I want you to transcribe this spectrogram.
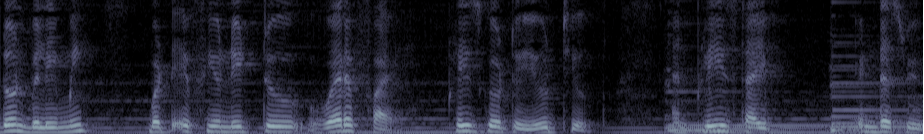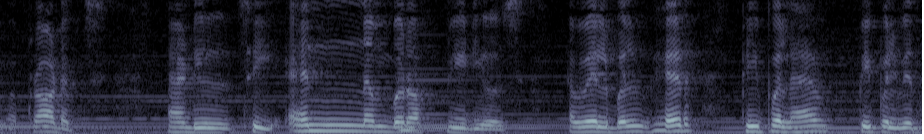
don't believe me, but if you need to verify, please go to YouTube and please type Indus Viva products and you'll see n number of videos available where people have people with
